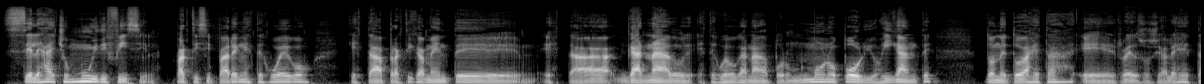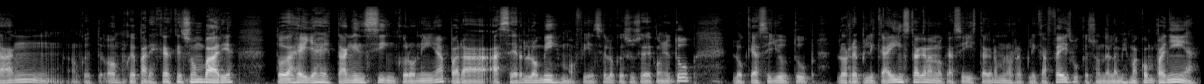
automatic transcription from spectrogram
se les ha hecho muy difícil participar en este juego que está prácticamente está ganado, este juego ganado por un monopolio gigante donde todas estas eh, redes sociales están, aunque, aunque parezca que son varias, todas ellas están en sincronía para hacer lo mismo. Fíjense lo que sucede con YouTube, lo que hace YouTube lo replica Instagram, lo que hace Instagram lo replica Facebook, que son de la misma compañía.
